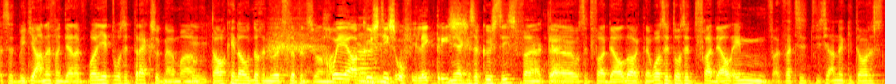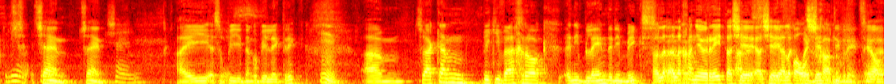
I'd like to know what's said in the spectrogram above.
is dit bietjie anders want jy dan wel jy het ons het tracks ook nou maar mm. daar kan dalk nog 'n noodslip en so maar Goeie akoesties of elektries? Nee, ek is akoesties want Okay. uh, ons het Fadel daar. Ek dink ons het ons het Fadel en wat is wie is die ander gitaris? Leo, Chan, Chan. Shane. Hy is op die Yes. ding op die elektrik. Hmm. Ehm um, so ek kan bietjie wegraak in die blend en die mix. Hulle hulle gaan jou red as jy Alles- as jy nee, vals gaan. red. So, Ja.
